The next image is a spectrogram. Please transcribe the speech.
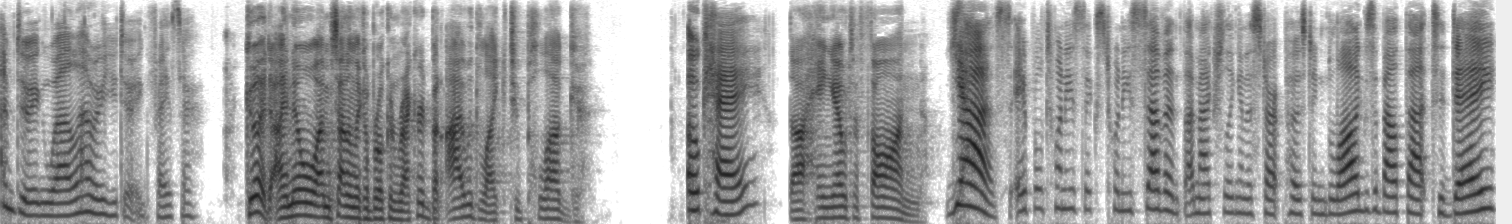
I'm doing well. How are you doing, Fraser? Good. I know I'm sounding like a broken record, but I would like to plug Okay. the Hangout-a-thon. Yes, April 26th, 27th. I'm actually going to start posting blogs about that today.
